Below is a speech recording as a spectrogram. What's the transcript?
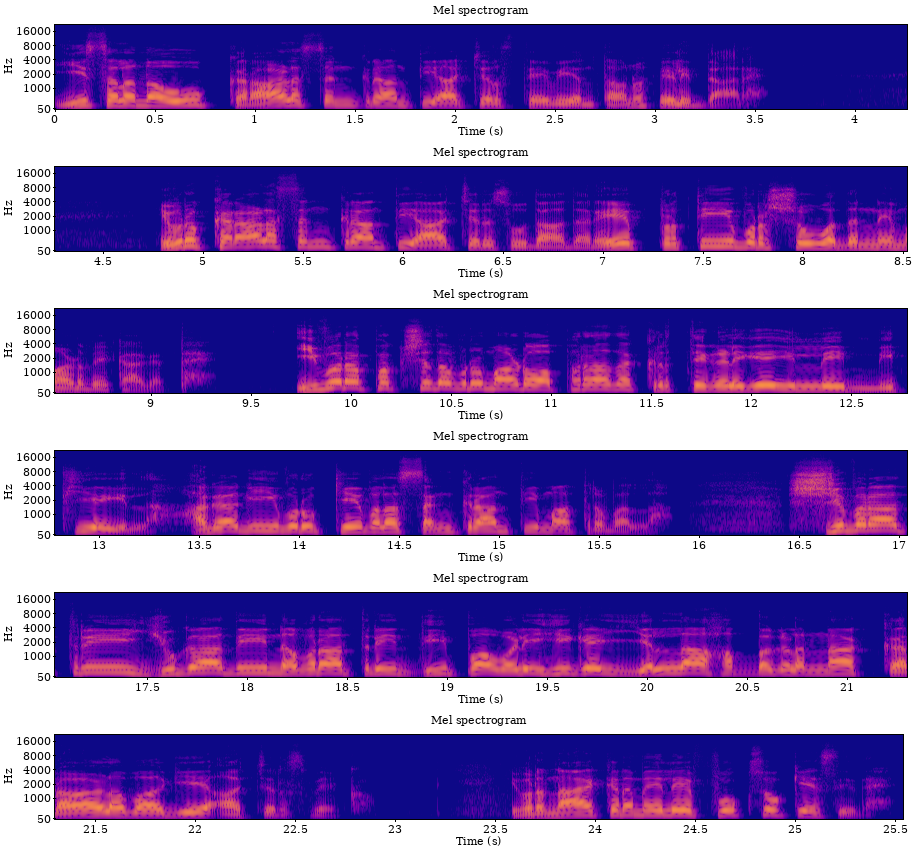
ಈ ಸಲ ನಾವು ಕರಾಳ ಸಂಕ್ರಾಂತಿ ಆಚರಿಸ್ತೇವೆ ಅಂತಾನು ಹೇಳಿದ್ದಾರೆ. ಇವರು ಕರಾಳ ಸಂಕ್ರಾಂತಿ ಆಚರಿಸುವುದಾದರೆ ಪ್ರತಿ ವರ್ಷವೂ ಅದನ್ನೇ ಮಾಡಬೇಕಾಗತ್ತೆ. ಇವರ ಪಕ್ಷದವರು ಮಾಡೋ ಅಪರಾಧ ಕೃತ್ಯಗಳಿಗೆ ಇಲ್ಲಿ ಮಿತಿಯೇ ಇಲ್ಲ. ಹಾಗಾಗಿ ಇವರು ಕೇವಲ ಸಂಕ್ರಾಂತಿ ಮಾತ್ರವಲ್ಲ. ಶಿವರಾತ್ರಿ, ಯುಗಾದಿ, ನವರಾತ್ರಿ, ದೀಪಾವಳಿ ಹೀಗೆ ಎಲ್ಲ ಹಬ್ಬಗಳನ್ನ ಕರಾಳವಾಗಿಯೇ ಆಚರಿಸಬೇಕು. ಇವರ ನಾಯಕನ ಮೇಲೆ ಫೋಕ್ಸೋ ಕೇಸ್ ಇದೆ.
